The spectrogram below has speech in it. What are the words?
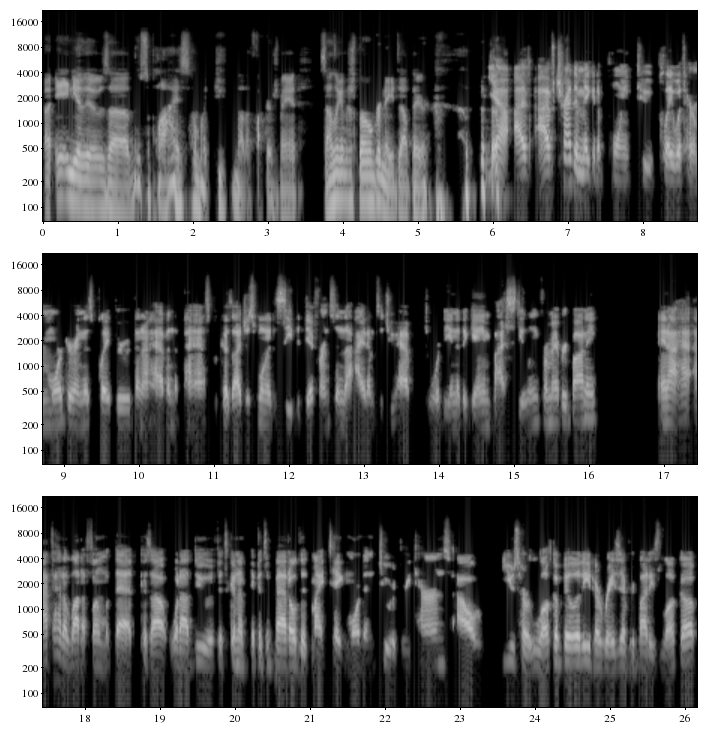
Uh, any of those uh, those supplies. I'm like, you motherfuckers, man. Sounds like I'm just throwing grenades out there. yeah, I've I've tried to make it a point to play with her more during this playthrough than I have in the past because I just wanted to see the difference in the items that you have toward the end of the game by stealing from everybody. And I I've had a lot of fun with that because I what I'll do if it's gonna if it's a battle that might take more than two or three turns, I'll use her luck ability to raise everybody's luck up,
